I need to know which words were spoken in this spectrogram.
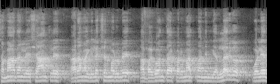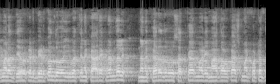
ಸಮಾಧಾನಲೆ, ಶಾಂತಲೆ, ಆರಾಮಾಗಿ ಇಲೆಕ್ಷನ್ ಮಾಡೋಣ ಆ ಭಗವಂತ, ಪರಮಾತ್ಮ ನಿಮ್ಗೆಲ್ಲರಿಗೂ ಒಳ್ಳೇದು ಮಾಡೋದು ದೇವ್ರ ಕಡೆ ಬೇಡ್ಕೊಂಡು ಇವತ್ತಿನ ಕಾರ್ಯಕ್ರಮದಲ್ಲಿ ನನ್ನ ಕರೆದು ಸತ್ಕಾರ ಮಾಡಿ ಮಾತು ಅವಕಾಶ ಮಾಡಿಕೊಟ್ಟಂಥ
